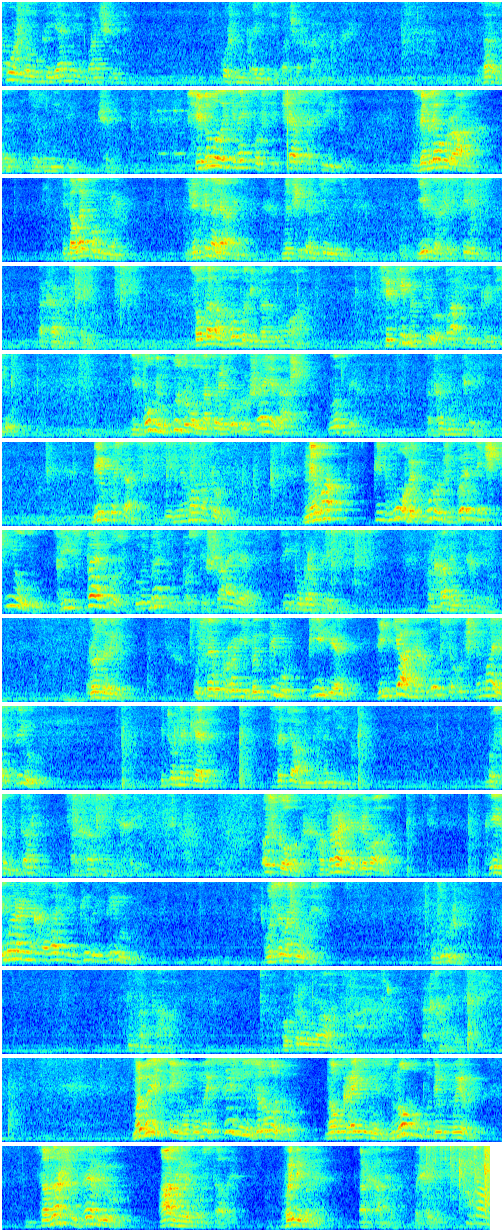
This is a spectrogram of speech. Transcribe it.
В кожному кияні бачу, в кожному українці бачу Архангела Михайла. Зараз ви зрозумієте, чому. Всі думали, кінець повсічався світу. Земля у ранах і далеко мир. Жінки налякані, вночі тремтіли діти. Їх захистив Архангел Михайло. Солдатам знову потрібна допомога. Сітки, бенти, лопати і приціли. І з повним кузовом напередок рушає наш волонтер Архангел Михайло. Бій в посадці, і нема патронів, нема підмоги, поруч безліч тіл, крізь пекло з кулеметом поспішає твій побратим. Архангел Михайло. Розрив. Усе в крові, бентиму в пір'я, він тягне хлопця, хоч немає сил. І турникет затягнутий надійно. Бо санітар Архангел Михаїл. Осколок. Операція тривала. Крізь мирення халатів білий дим. Усе минулося. Одружено. Підлатали. Оперував Ми вистоїмо, бо ми сильні з роду. На Україні знову буде мир. За нашу землю ангели повстали. Види мене, Архангел Михаїл. Браво.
